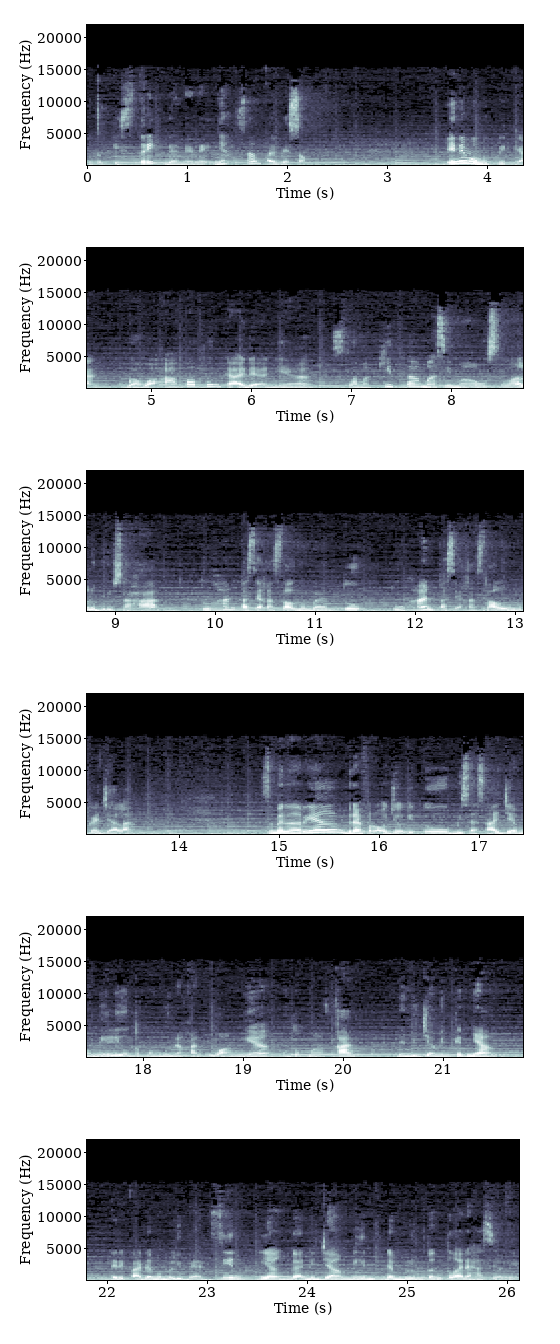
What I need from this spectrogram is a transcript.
untuk istri dan neneknya sampai besok. Ini membuktikan bahwa apa pun keadaannya, selama kita masih mau selalu berusaha, Tuhan pasti akan selalu membantu, Tuhan pasti akan selalu membuka jalan. Sebenarnya driver ojol itu bisa saja memilih untuk menggunakan uangnya untuk makan dan dijamin kenyang daripada membeli bensin yang nggak dijamin dan belum tentu ada hasilnya.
